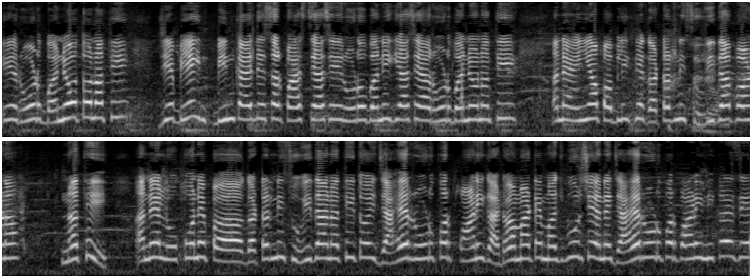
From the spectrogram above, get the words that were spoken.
એ રોડ બન્યો તો નથી. જે બે બિનકાયદેસર પાસ થયા છે, એ રોડો બની ગયા છે. આ રોડ બન્યો નથી. અને અહીંયા પબ્લિકને ગટરની સુવિધા પણ નથી. અને લોકોને ગટરની સુવિધા નથી તો એ જાહેર રોડ ઉપર પાણી કાઢવા માટે મજબૂર છે અને જાહેર રોડ ઉપર પાણી નીકળે છે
